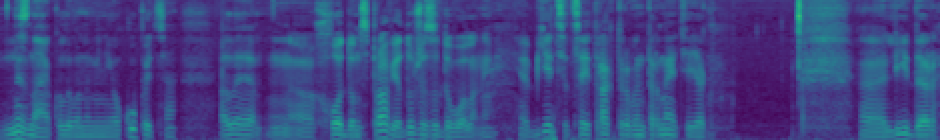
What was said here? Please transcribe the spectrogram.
Не знаю, коли воно мені окупиться, але ходом справ я дуже задоволений. Е, Б'ється цей трактор в інтернеті як е, лідер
